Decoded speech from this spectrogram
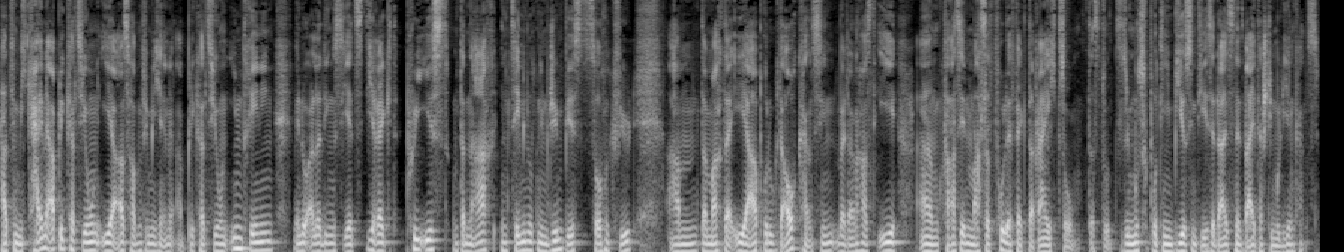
hat für mich keine Applikation, IAAs haben für mich eine Applikation im Training. Wenn du allerdings jetzt direkt pre ist und danach in 10 Minuten im Gym bist, so gefühlt, ähm, dann macht der IAA-Produkt auch keinen Sinn, weil dann hast eh ähm, quasi einen Muscle-Full-Effekt erreicht, so, dass du, dass du die Muskelprotein-Biosynthese da jetzt nicht weiter stimulieren kannst.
